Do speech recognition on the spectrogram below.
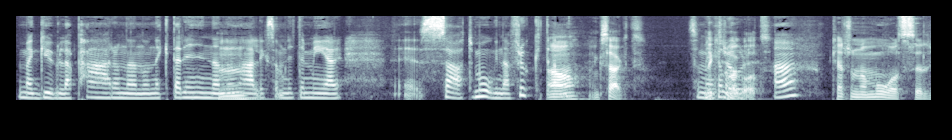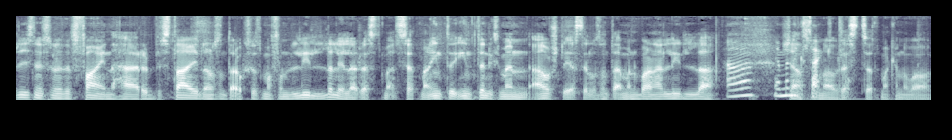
de här gula päronen och nektarinen, Mm. den här liksom lite mer eh, sötmogna frukten. Ja, exakt. som det kan tror. vara gott. Ja, Kanske någon målselrisning som lite fine herb-style och sånt där också. Så man får en lilla, lilla restsättning. Inte, inte liksom en Auschwitz eller sånt där. Men bara den här lilla ja, ja känslan exakt. av restsätt. Man kan nog vara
